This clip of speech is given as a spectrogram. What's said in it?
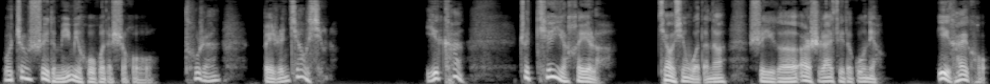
我正睡得迷迷糊糊的时候，突然被人叫醒了。一看，这天也黑了。叫醒我的呢，是一个二十来岁的姑娘，一开口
